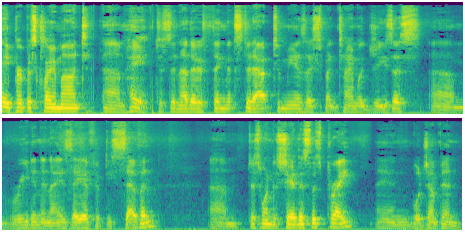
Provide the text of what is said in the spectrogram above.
Hey, Purpose Claremont. Um, hey, just another thing that stood out to me as I spent time with Jesus, um, reading in Isaiah 57. Um, just wanted to share this. Let's pray, and we'll jump in.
